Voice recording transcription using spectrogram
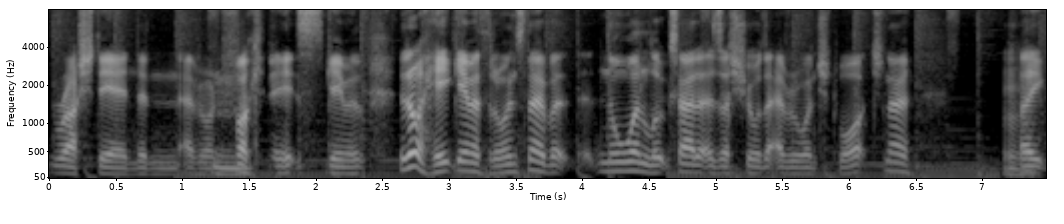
rushed the end and everyone Mm. fucking hates Game of. They don't hate Game of Thrones now, but no one looks at it as a show that everyone should watch now. Mhm. Like,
